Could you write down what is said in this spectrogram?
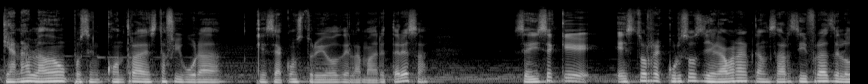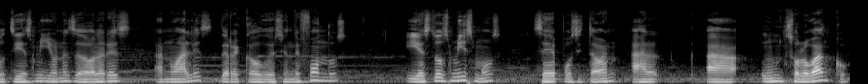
que han hablado pues en contra de esta figura que se ha construido de la Madre Teresa. Se dice que estos recursos llegaban a alcanzar cifras de los 10 millones de dólares anuales de recaudación de fondos y estos mismos se depositaban a un solo banco,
